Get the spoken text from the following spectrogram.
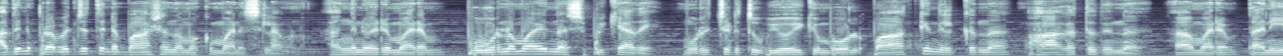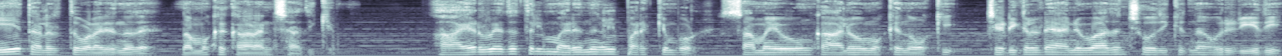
അതിന് പ്രപഞ്ചത്തിന്റെ ഭാഷ നമുക്ക് മനസ്സിലാവണം. അങ്ങനെ ഒരു മരം പൂർണമായും നശിപ്പിക്കാതെ മുറിച്ചെടുത്ത് ഉപയോഗിക്കുമ്പോൾ ബാക്കി നിൽക്കുന്ന ഭാഗത്ത് നിന്ന് ആ മരം തനിയെ തളർത്ത് വളരുന്നത് നമുക്ക് കാണാൻ സാധിക്കും. ആയുർവേദത്തിൽ മരുന്നുകൾ പറിക്കുമ്പോൾ സമയവും കാലവും ഒക്കെ നോക്കി ചെടികളുടെ അനുവാദം ചോദിക്കുന്ന ഒരു രീതി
